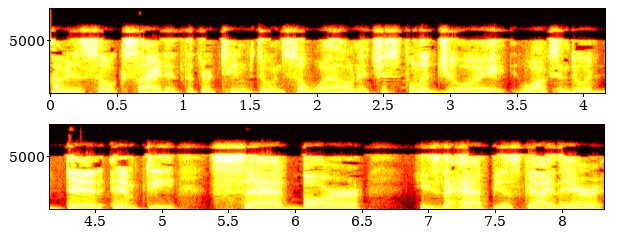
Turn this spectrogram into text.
How he was so excited that their team's doing so well, and it's just full of joy. He walks into a dead, empty, sad bar. He's the happiest guy there,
